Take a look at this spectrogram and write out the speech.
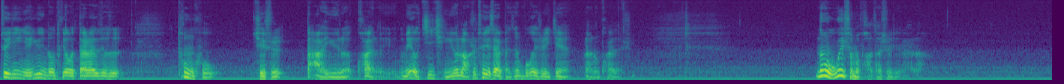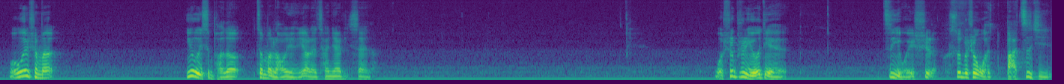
最近一年运动给我带来的就是痛苦，其实大于了快乐，没有激情。因为老是退赛本身不会是一件让人快乐的事。那我为什么跑到这里来了？我为什么又一次跑到这么老远要来参加比赛呢？我是不是有点自以为是了？是不是我把自己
